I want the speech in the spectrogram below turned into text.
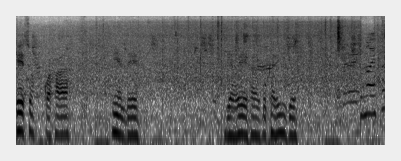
Queso, cuajada, miel de, de abejas, bocadillo. ¿Uno de estos?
